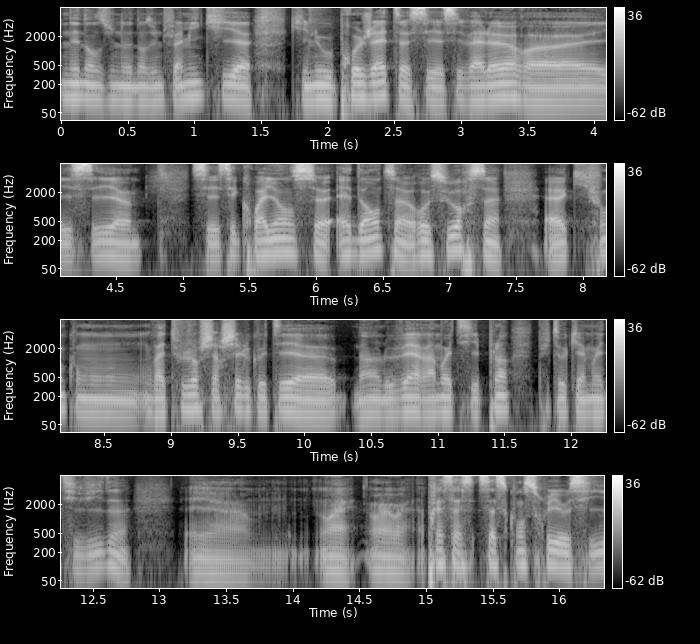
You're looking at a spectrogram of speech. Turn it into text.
né dans une, dans une famille qui, euh, qui nous projette ses, ses valeurs euh, et ses, croyances aidantes, ressources qui font qu'on va toujours chercher le côté, ben, le verre à moitié plein plutôt qu'à moitié vide. Et ouais, ouais, ouais. Après, ça, ça se construit aussi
